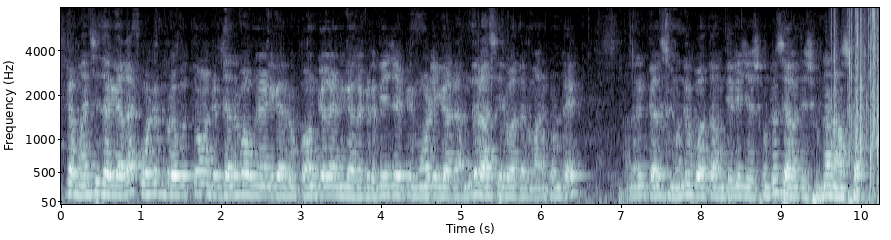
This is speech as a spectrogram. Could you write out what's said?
ఇంకా మంచి జరగాల. కూటమి ప్రభుత్వం అక్కడ చంద్రబాబు నాయుడు గారు పవన్ కళ్యాణ్ గారు అక్కడ బీజేపీ మోడీ గారు అందరూ ఆశీర్వాదాలు మనకుంటే అందరం కలిసి ముందుకు పోతామని తెలియజేసుకుంటూ సెలవు తీసుకుంటున్నాను. నమస్కారం.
